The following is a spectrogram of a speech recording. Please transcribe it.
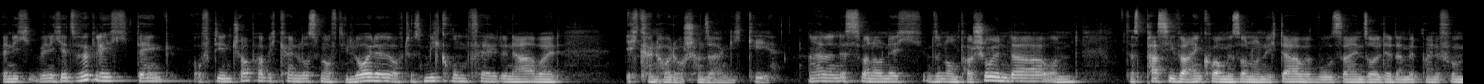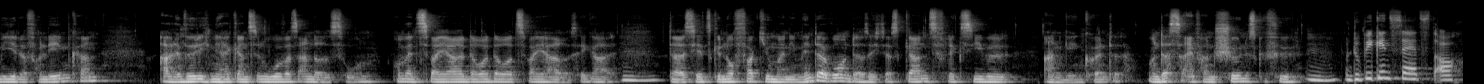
wenn ich, wenn ich jetzt wirklich denke, auf den Job habe ich keine Lust mehr, auf die Leute, auf das Mikroumfeld in der Arbeit, ich könnte heute auch schon sagen, ich gehe. Na, dann ist zwar noch nicht, sind noch ein paar Schulden da und das passive Einkommen ist auch noch nicht da, wo es sein sollte, damit meine Familie davon leben kann. Aber dann würde ich mir halt ganz in Ruhe was anderes suchen. Und wenn es zwei Jahre dauert, dauert zwei Jahre, ist egal. Mhm. Da ist jetzt genug Fuck You Money im Hintergrund, dass ich das ganz flexibel angehen könnte. Und das ist einfach ein schönes Gefühl. Mhm. Und du beginnst ja jetzt auch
